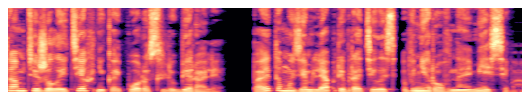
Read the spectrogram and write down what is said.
Там тяжелой техникой поросль убирали, поэтому земля превратилась в неровное месиво.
